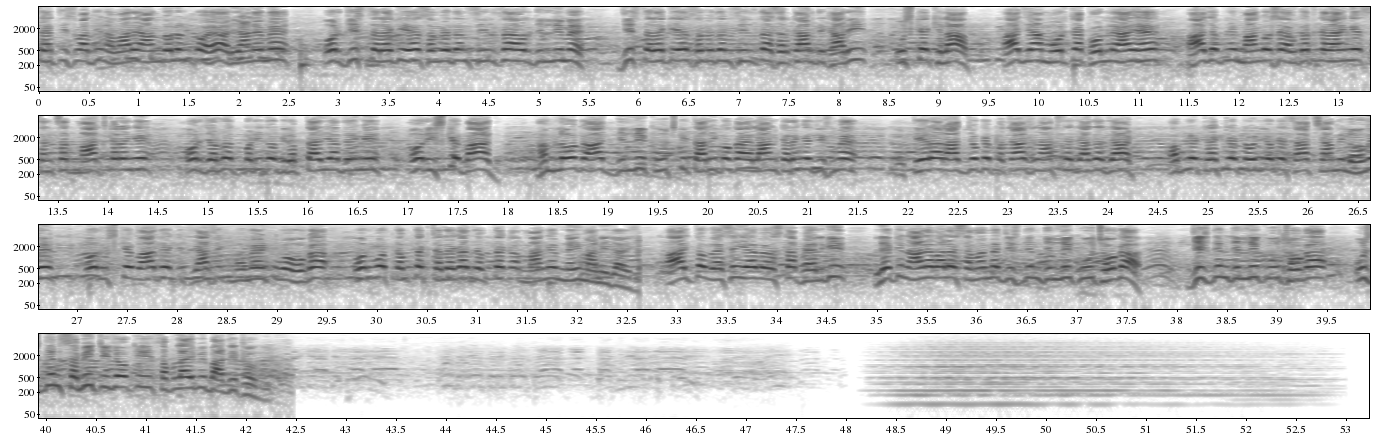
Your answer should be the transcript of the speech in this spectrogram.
तैतीसवा दिन हमारे आंदोलन को है हरियाणा में और जिस तरह की है संवेदनशीलता और दिल्ली में जिस तरह की है संवेदनशीलता सरकार दिखा रही, उसके खिलाफ आज यहाँ मोर्चा खोलने आए हैं। आज अपनी मांगों से अवगत कराएँगे, संसद मार्च करेंगे और ज़रूरत पड़ी तो गिरफ्तारियाँ देंगे और इसके बाद हम लोग आज दिल्ली कूच की तारीखों का ऐलान करेंगे, जिसमें तेरह राज्यों के 50 लाख से ज़्यादा जाट अपने ट्रैक्टर टोलियों के साथ शामिल होंगे और उसके बाद एक ऐतिहासिक मोमेंट वो होगा और वो तब तक चलेगा जब तक मांगे नहीं मानी जाएगी। आज तो वैसे ही यह व्यवस्था फैल गई लेकिन आने वाले समय में जिस दिन दिल्ली कूच होगा जिस दिन दिल्ली कूच होगा उस दिन सभी चीज़ों की सप्लाई भी बाधित होगी।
